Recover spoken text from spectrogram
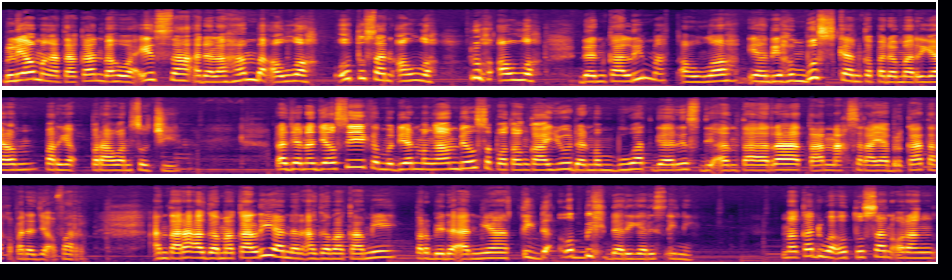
Beliau mengatakan bahwa Isa adalah hamba Allah, utusan Allah, ruh Allah, dan kalimat Allah yang dihembuskan kepada Maryam, perawan suci. Raja Najasi kemudian mengambil sepotong kayu dan membuat garis di antara tanah seraya berkata kepada Ja'far, Antara agama kalian dan agama kami, perbedaannya tidak lebih dari garis ini. Maka dua utusan orang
